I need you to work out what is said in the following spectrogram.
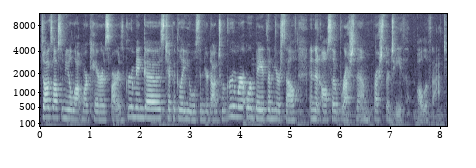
Dogs also need a lot more care as far as grooming goes. Typically you will send your dog to a groomer or bathe them yourself and then also brush them, brush their teeth, all of that.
